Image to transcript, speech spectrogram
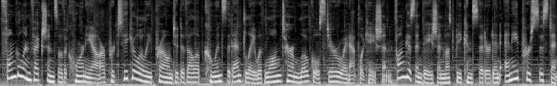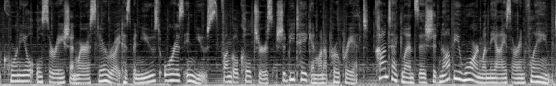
Fungal infections of the cornea are particularly prone to develop coincidentally with long-term local steroid application. Fungus invasion must be considered in any persistent corneal ulceration where a steroid has been used or is in use. Fungal cultures should be taken when appropriate. Contact lenses should not be worn when the eyes are inflamed.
